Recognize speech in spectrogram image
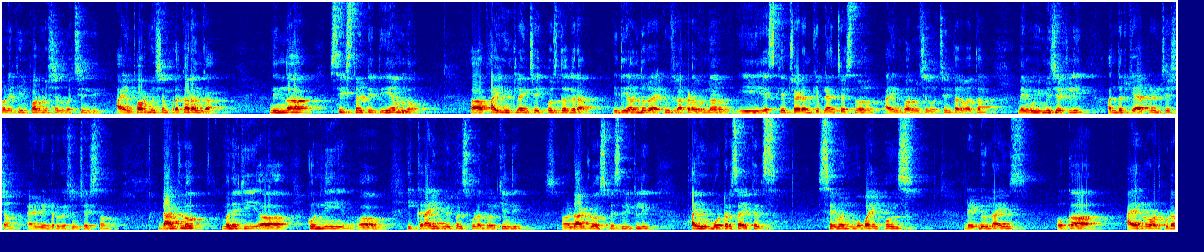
మనకి ఇన్ఫర్మేషన్ వచ్చింది. ఆ ఇన్ఫర్మేషన్ ప్రకారంగా నిన్న సిక్స్ థర్టీ పిఎంలో ఫైవ్ ఇంక్లైన్ చెక్ పోస్ట్ దగ్గర ఇది అందరూ అక్యూజ్డ్ అక్కడ ఉన్నారు. ఈ ఎస్కేప్ చేయడానికి ప్లాన్ చేస్తున్నారు. ఆ ఇన్ఫర్మేషన్ వచ్చిన తర్వాత మేము ఇమీడియట్లీ అందరికీ అప్రెంట్ చేశాం అండ్ ఇంటర్వ్యూషన్ చేస్తాం. దాంట్లో మనకి కొన్ని ఈ క్రైమ్ వెపన్స్ కూడా దొరికింది. దాంట్లో specifically five motor cycles seven mobile phones రెండు నైవ్స్ ఒక ఐరన్ రాడ్ కూడా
